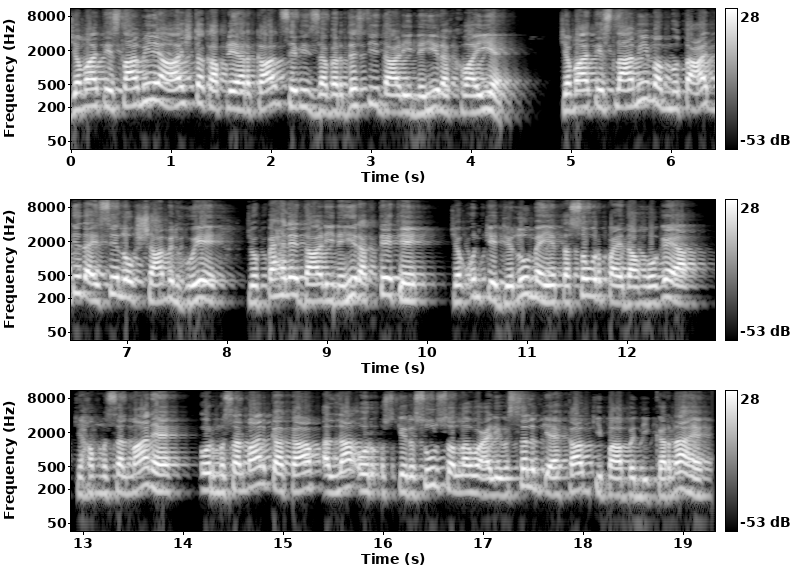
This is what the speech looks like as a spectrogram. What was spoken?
جماعت اسلامی نے آج تک اپنے ارکان سے بھی زبردستی داڑھی نہیں رکھوائی ہے۔ جماعت اسلامی میں متعدد ایسے لوگ شامل ہوئے جو پہلے داڑھی نہیں رکھتے تھے، جب ان کے دلوں میں یہ تصور پیدا ہو گیا کہ ہم مسلمان ہیں اور مسلمان کا کام اللہ اور اس کے رسول صلی اللہ علیہ وسلم کے احکام کی پابندی کرنا ہے،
